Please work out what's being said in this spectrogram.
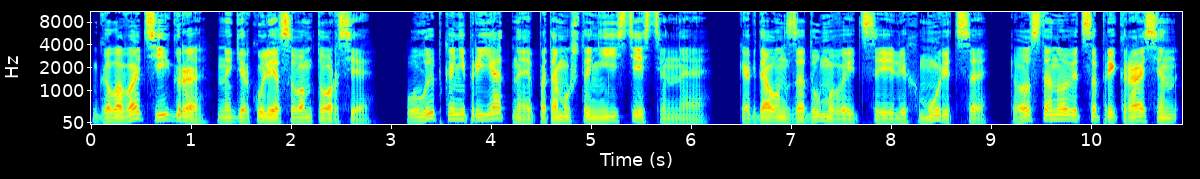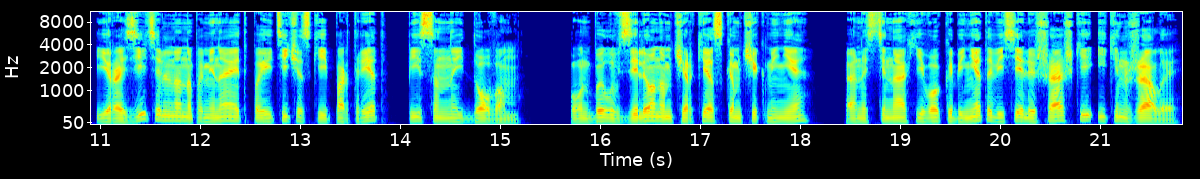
голова тигра на геркулесовом торсе. Улыбка неприятная, потому что неестественная. Когда он задумывается или хмурится, то становится прекрасен и разительно напоминает поэтический портрет, писанный Довом. Он был в зеленом черкесском чекмене, а на стенах его кабинета висели шашки и кинжалы,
